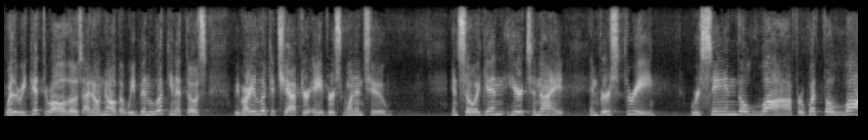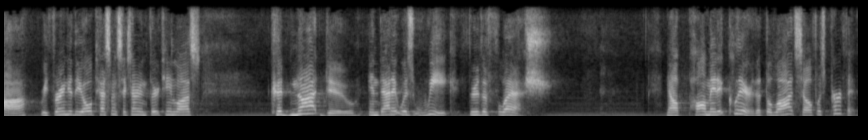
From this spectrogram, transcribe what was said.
Whether we get through all of those, I don't know. But we've been looking at those. We've already looked at chapter 8, verse 1 and 2. And so, again, here tonight, in verse 3, we're seeing the law for what the law, referring to the Old Testament 613 laws, could not do in that it was weak through the flesh. Now, Paul made it clear that the law itself was perfect.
